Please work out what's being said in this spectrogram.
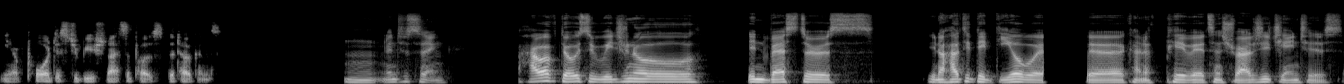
you know poor distribution, I suppose, of the tokens. Mm, interesting. How have those original investors, you know, how did they deal with the kind of pivots and strategy changes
